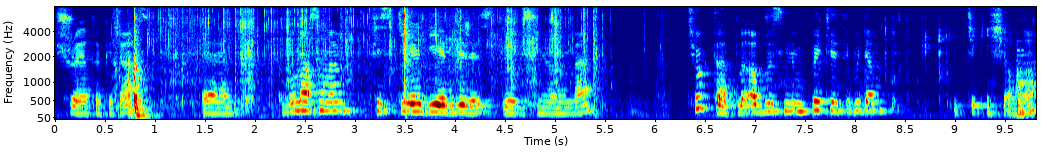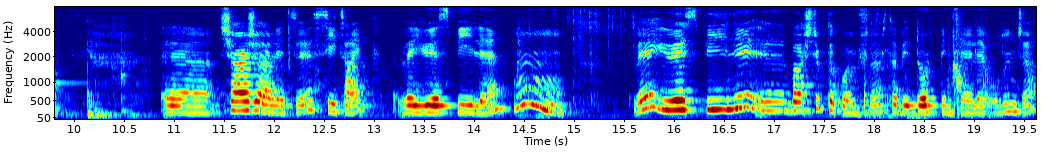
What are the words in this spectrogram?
Şuraya takacağız. E, buna sanırım fiskiye diyebiliriz diye düşünüyorum ben. Çok tatlı. Ablasının paçası buradan gidecek inşallah. Ee, şarj aleti C-Type ve USB ile Hmm. ve USB'li e, başlık da koymuşlar. Tabii 4000 TL olunca.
